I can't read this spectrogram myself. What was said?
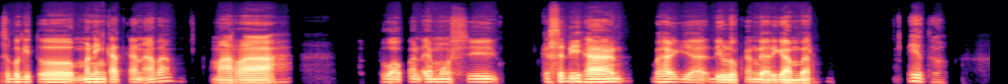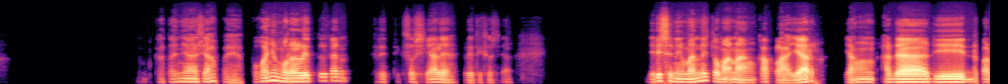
sebegitu meningkatkan apa marah luapan emosi kesedihan bahagia diulupkan dari gambar. Itu. Katanya siapa ya? Pokoknya mural itu kan kritik sosial ya kritik sosial jadi senimannya cuma nangkap layar yang ada di depan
